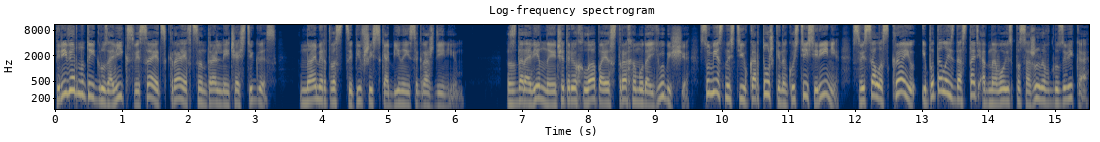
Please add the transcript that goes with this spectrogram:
Перевернутый грузовик свисает с края в центральной части ГЭС — намертво сцепившись с кабиной и с ограждением. Здоровенное четырехлапое страхом удоюбище с уместностью картошки на кусте сирени свисало с краю и пыталось достать одного из пассажиров грузовика,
